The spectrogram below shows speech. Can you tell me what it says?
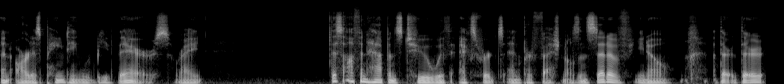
an artist painting would be theirs, right? This often happens too with experts and professionals. Instead of, you know, they're, they're,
